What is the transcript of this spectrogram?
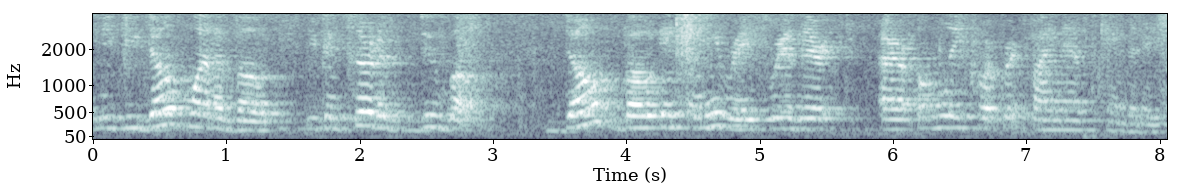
And if you don't want to vote, you can sort of do both. Don't vote in any race where there are only corporate finance candidates.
